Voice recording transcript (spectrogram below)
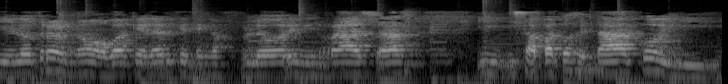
y el otro no va a querer que tenga flores y rayas y, zapatos de taco y-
